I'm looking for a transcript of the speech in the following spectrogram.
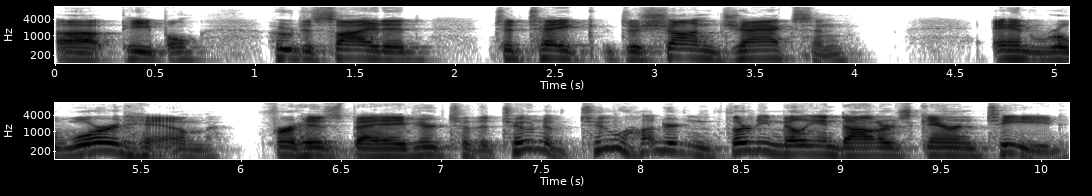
uh, people who decided to take Deshaun Jackson and reward him for his behavior to the tune of $230 million guaranteed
